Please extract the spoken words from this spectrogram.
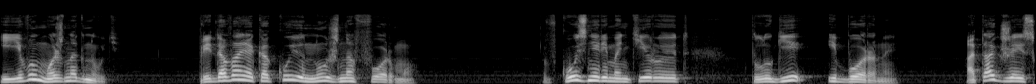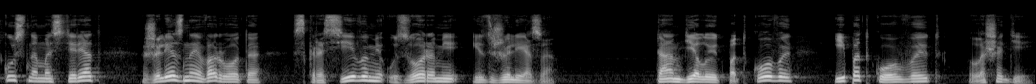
и его можно гнуть придавая какую нужно форму. В кузне ремонтируют плуги и бороны, а также искусно мастерят железные ворота с красивыми узорами из железа. Там делают подковы и подковывают лошадей.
